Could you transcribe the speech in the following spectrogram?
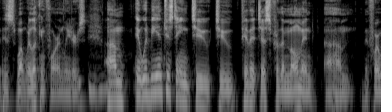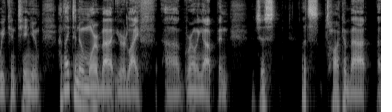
is what we're looking for in leaders. Mm-hmm. Um, it would be interesting to to pivot just for the moment um, before we continue. I'd like to know more about your life uh, growing up, and just let's talk about. Uh,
